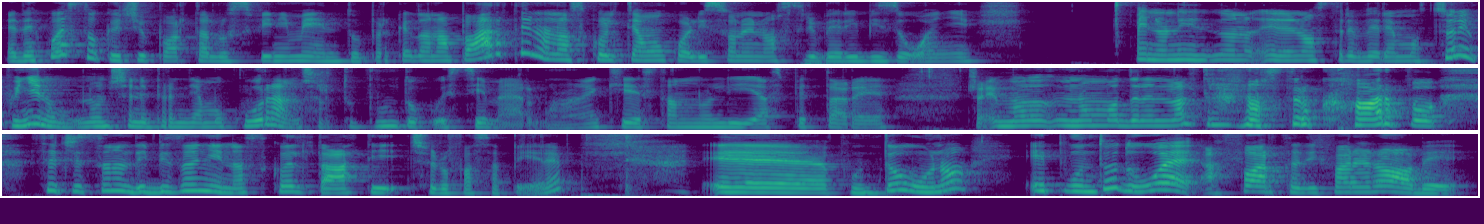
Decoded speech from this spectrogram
ed è questo che ci porta allo sfinimento, perché da una parte non ascoltiamo quali sono i nostri veri bisogni e, non, non, e le nostre vere emozioni, quindi non, non, ce ne prendiamo cura, a un certo punto questi emergono, non è che stanno lì a aspettare, cioè in, modo, in un modo o nell'altro il nostro corpo, se ci sono dei bisogni inascoltati, ce lo fa sapere, eh, punto uno, e punto due, a forza di fare robe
